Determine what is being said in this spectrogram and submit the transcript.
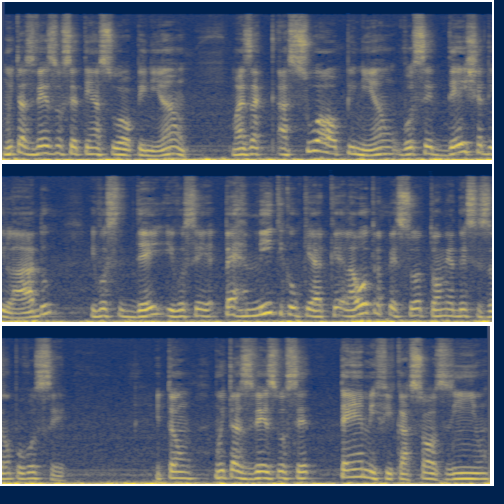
Muitas vezes você tem a sua opinião, mas a, a sua opinião você deixa de lado e você, de, e você permite com que aquela outra pessoa tome a decisão por você. Então, muitas vezes você teme ficar sozinho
